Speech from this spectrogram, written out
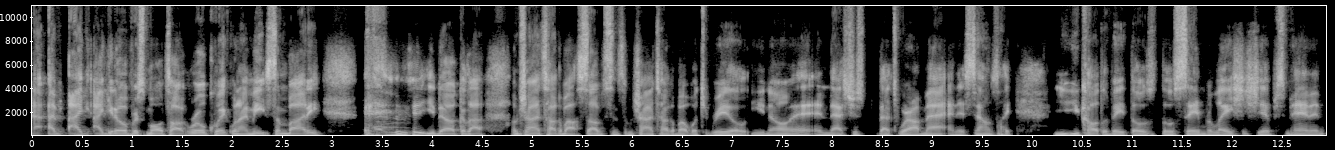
I, I, I, get over small talk real quick when I meet somebody, you know, because I I'm trying to talk about substance. I'm trying to talk about what's real, you know, and, and that's just that's where I'm at. And it sounds like you, you cultivate those those same relationships, man. And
